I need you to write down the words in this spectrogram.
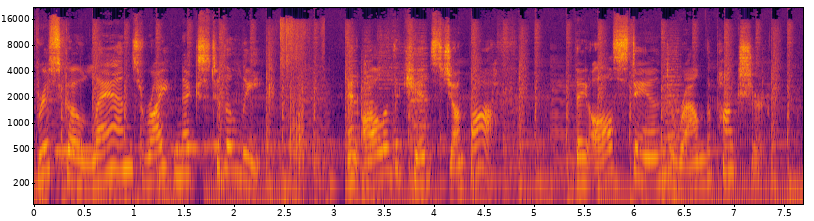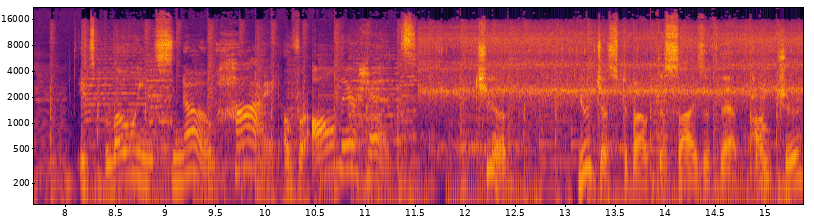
Briscoe lands right next to the leak, and all of the kids jump off. They all stand around the puncture. It's blowing snow high over all their heads. Chip, you're just about the size of that puncture.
